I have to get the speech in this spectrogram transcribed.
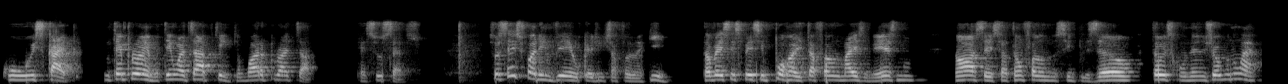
com o Skype. Não tem problema, tem WhatsApp? Tem, então bora pro WhatsApp. Que é sucesso. Se vocês forem ver o que a gente está falando aqui, talvez vocês pensem, porra, ele está falando mais mesmo. Nossa, eles só estão falando simplesão, estão escondendo o jogo. Não é.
